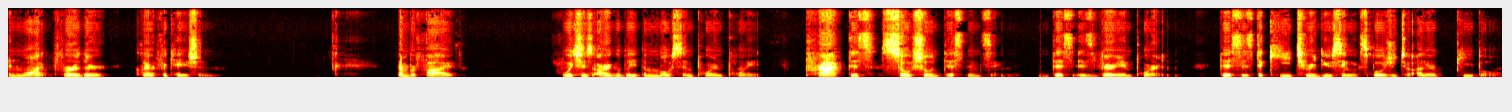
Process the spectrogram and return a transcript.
and want further clarification. Number five, which is arguably the most important point. Practice social distancing. This is very important. This is the key to reducing exposure to other people.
